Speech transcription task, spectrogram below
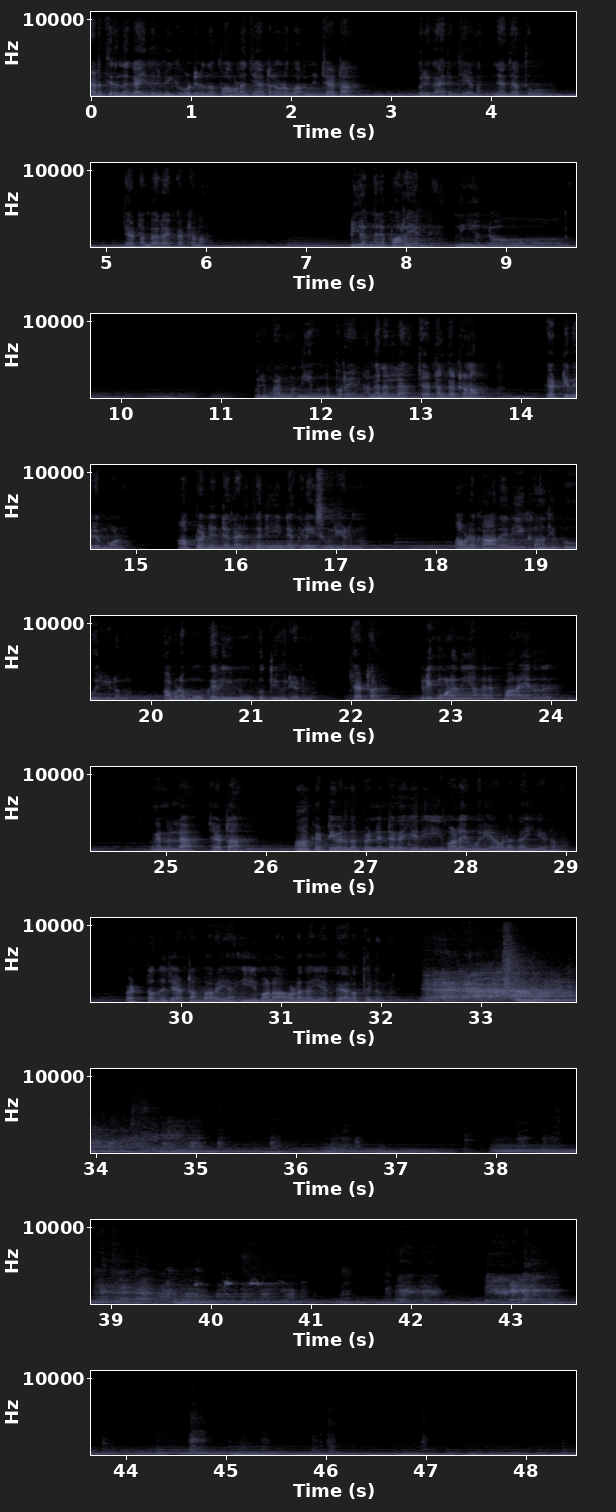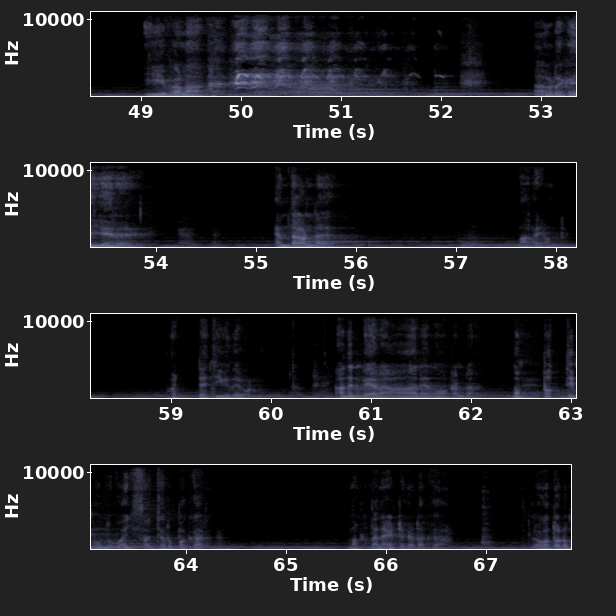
അടുത്തിരുന്ന് കൈ തിരുമ്മിക്കൊണ്ടിരുന്നപ്പോൾ അവളെ ചേട്ടനോട് പറഞ്ഞു ചേട്ടാ ഒരു കാര്യം ചെയ്യണം. ഞാൻ ചത്തുപോകും. ചേട്ടൻ വേറെ കെട്ടണം. ഡി അങ്ങനെ പറയല്ലേ? നീ അല്ലാതെ ഒരു പെണ്ണ്. നീ അങ്ങനെ പറയല്ല. അങ്ങനല്ല. ചേട്ടൻ കെട്ടണം. കെട്ടി വരുമ്പോൾ ആ പെണ്ണിന്റെ കഴുത്തിൽ ഈ നെക്ലേസ് ഊരിയിടണം. അവിടെ കാതൽ ഈ കാതിപ്പ് ഊരിയിടണം. അവിടെ മൂക്കൽ ഈ മൂക്കുത്തി ഊരിയിടണം. ചേട്ടാ ഇടി മോളെ നീ അങ്ങനെ പറയരുത്. അങ്ങനല്ല. ചേട്ടാ ആ കെട്ടി വരുന്ന പെണ്ണിന്റെ കയ്യിൽ ഈ വള ഊരി അവിടെ കൈയിടണം. പെട്ടെന്ന് ചേട്ടൻ പറയുക ഈ വള അവിടെ കയ്യെ കയറത്തില്ലെന്ന്.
